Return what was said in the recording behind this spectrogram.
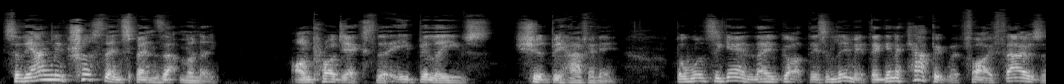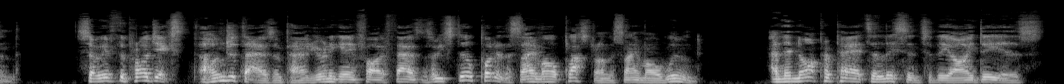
So the Angling Trust then spends that money on projects that it believes should be having it. But once again, they've got this limit. They're going to cap it with 5,000. So if the project's £100,000, you're only getting 5,000. So he's still putting the same old plaster on the same old wound. And they're not prepared to listen to the ideas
